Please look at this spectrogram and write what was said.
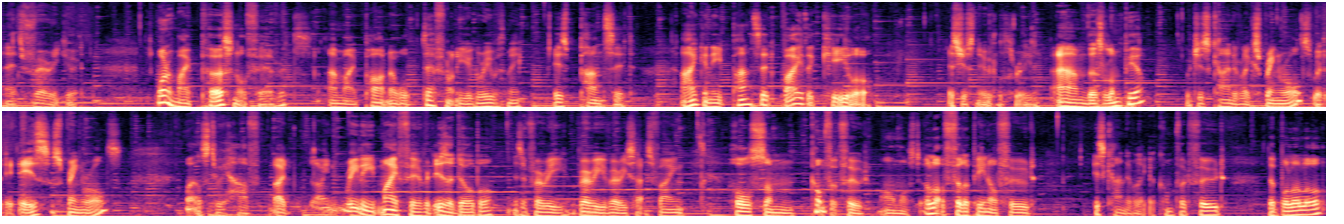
and it's very good. One of my personal favourites, and my partner will definitely agree with me, is pancit. I can eat pancit by the kilo. It's just noodles, really. Um, there's lumpia, which is kind of like spring rolls, but it is spring rolls. What else do we have? I, I really, my favourite is adobo. It's a very, very, very satisfying, wholesome comfort food almost. A lot of Filipino food is kind of like a comfort food the bulalo,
